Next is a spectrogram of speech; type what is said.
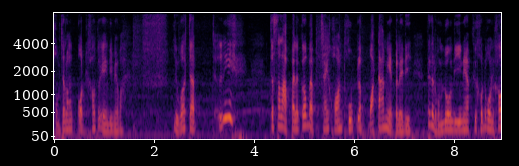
ผมจะลองกดเข้าตัวเองดีไหมวะ หรือว่าจะเอ้ยจะสลับไปแล้วก็แบบใช้ค้อนทุบแบบวัดดาเมจไปเลยดี ถ้าเกิดผมดวงดีเนะครับคือเขาโดนเข้า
